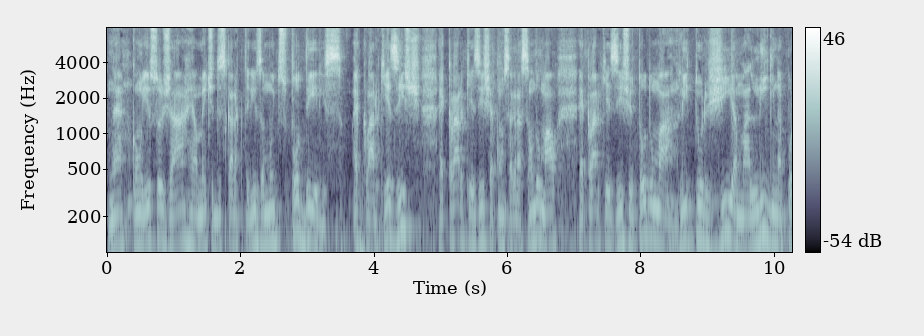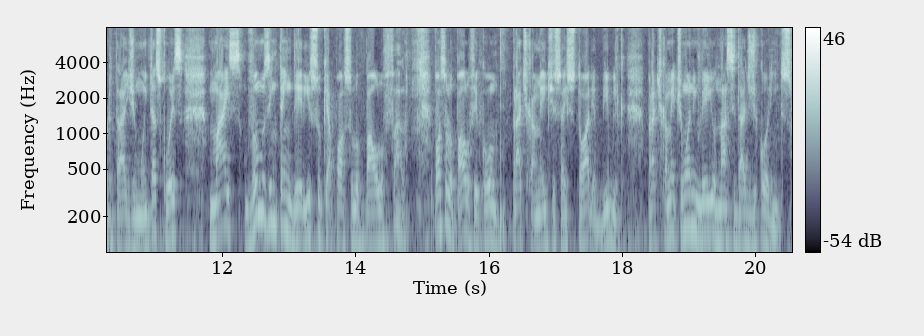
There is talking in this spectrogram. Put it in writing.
né? Com isso já realmente descaracteriza muitos poderes. É claro que existe, é claro que existe a consagração do mal, é claro que existe toda uma liturgia maligna por trás de muitas coisas, mas vamos entender isso que o apóstolo Paulo fala. O apóstolo Paulo ficou praticamente, isso é história bíblica, praticamente um ano e meio na cidade de Corintos.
